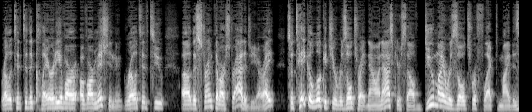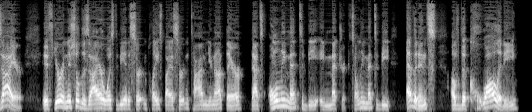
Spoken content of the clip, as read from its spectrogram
relative to the clarity of our of our mission, relative to uh, the strength of our strategy, all right? So take a look at your results right now and ask yourself, do my results reflect my desire? If your initial desire was to be at a certain place by a certain time and you're not there, that's only meant to be a metric. It's only meant to be evidence of the quality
